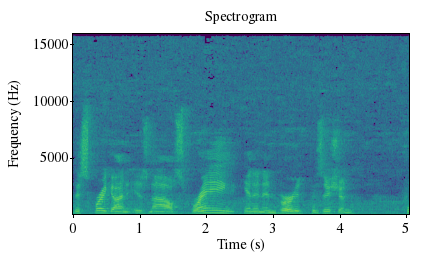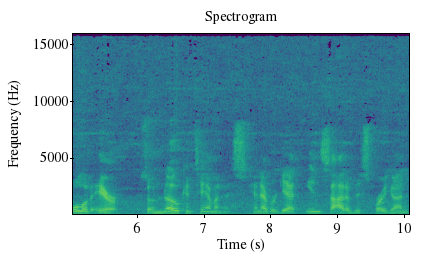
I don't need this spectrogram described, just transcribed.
this spray gun is now spraying in an inverted position full of air. So no contaminants can ever get inside of this spray gun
